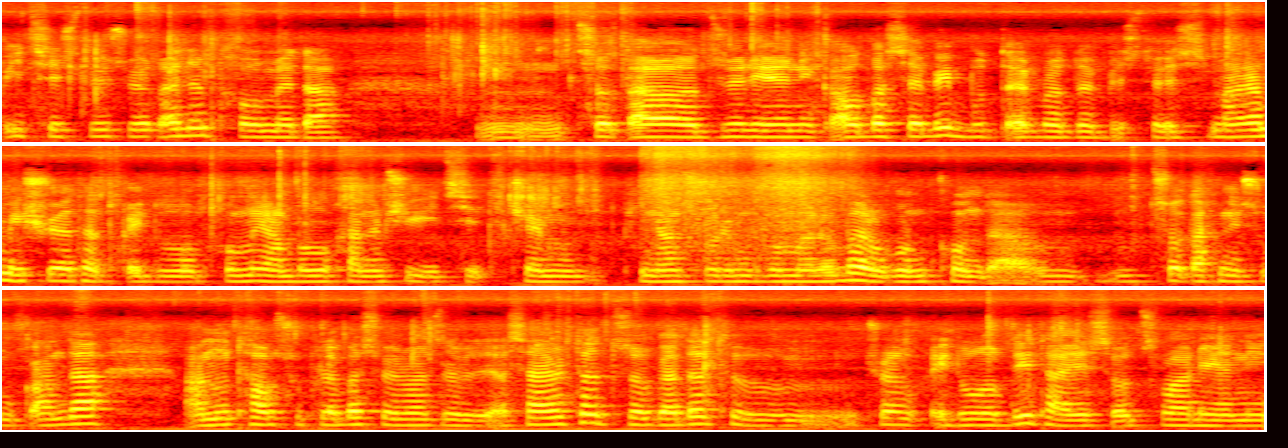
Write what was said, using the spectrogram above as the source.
პიცისთვის ვიყენებთ ხოლმე და ცოტა ძვირიანი კალბასები ბუტერბროდებისთვის, მაგრამ იშვიათად ყიდულობ ხოლმე ამ ბოლო ხანებში იცით, ჩემი ფინანსური მდგომარეობა როგორ მქონდა ცოტა ხნის უკან და ანუ თავისუფლებას ვერ ვაძლევდია. საერთოდ ზოგადად ჩვენ ყიდულობდით აი ეს 20 ლარიანი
